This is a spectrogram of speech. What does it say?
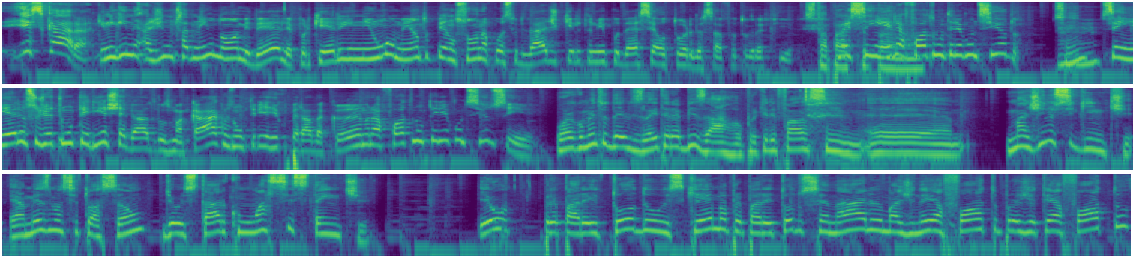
Esse cara, que ninguém, a gente não sabe nem o nome dele, porque ele em nenhum momento pensou na possibilidade de que ele também pudesse ser autor dessa fotografia. Está Mas sem ele a foto não teria acontecido. Sim. Sem ele o sujeito não teria chegado nos macacos, não teria recuperado a câmera, a foto não teria acontecido sem ele. O argumento do David Slater é bizarro, porque ele fala assim: é, imagine o seguinte, é a mesma situação de eu estar com um assistente. Eu preparei todo o esquema, preparei todo o cenário, imaginei a foto, projetei a foto,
